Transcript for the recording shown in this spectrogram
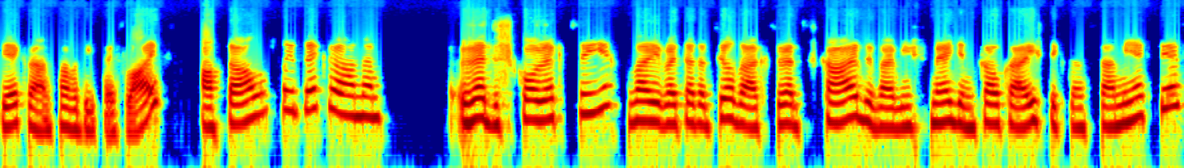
pie ekrāna pavadītais laiks, attālums līdz ekrānam, redzes korekcija, vai, vai tātad cilvēks redz skaidri, vai viņš mēģina kaut kā iztikt un samiekties.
